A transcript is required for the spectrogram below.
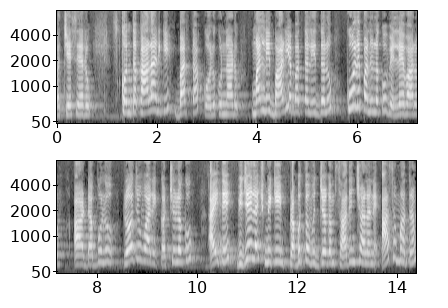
వచ్చేశారు. కొంతకాలానికి భర్త కోలుకున్నాడు. మళ్ళీ భార్య భర్తలు ఇద్దరు కూలి పనులకు వెళ్ళేవారు. ఆ డబ్బులు రోజువారీ ఖర్చులకు అయితే విజయలక్ష్మికి ప్రభుత్వ ఉద్యోగం సాధించాలనే ఆశ మాత్రం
